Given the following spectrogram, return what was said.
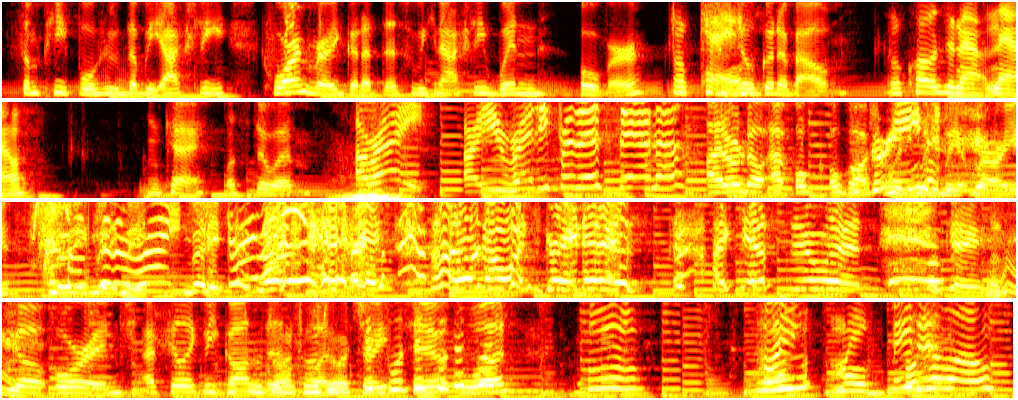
some people who that we actually who aren't very good at this. Who we can actually win over Okay. and feel good about. I'm closing out now. Okay, let's do it. All right. Are you ready for this, Sanna? I don't know. Oh, oh gosh, Moody, Green. Moody, Moody, where are you? Moody, To Moody, the Moody, right. Moody, Moody. I don't know which green it is. I can't do it. Okay, let's go. Orange. I feel like we got George, this George, one. George. This Three, one, this one, one. Oh. Hi. Oh, my. Made oh, it. hello.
